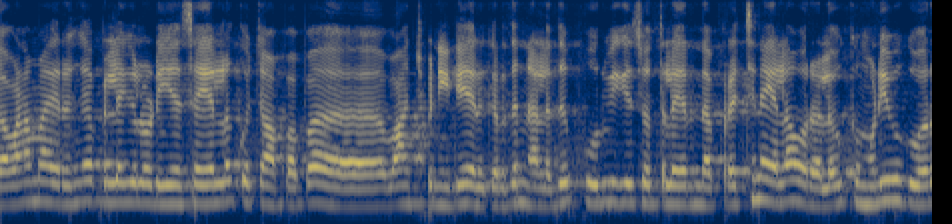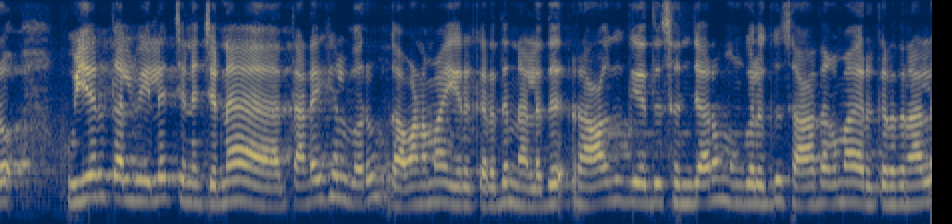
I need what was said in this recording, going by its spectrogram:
கவனமாக இருங்க. பிள்ளைகளுடைய செயலில் கொஞ்சம் அப்பப்போ வாட்ச் பண்ணிகிட்டே இருக்கிறது நல்லது. பூர்வீக சொத்தில் இருந்த பிரச்சனையெல்லாம் ஓரளவுக்கு முடிவுக்கு வரும். உயர்கல்வியில் சின்ன சின்ன தடைகள் வரும். கவனமாக இருக்கிறது நல்லது. ராகு கேது சஞ்சாரம் உங்களுக்கு சாதகமாக இருக்கிறதுனால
